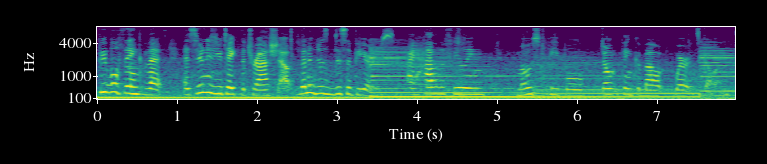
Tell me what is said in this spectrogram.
People think that as soon as you take the trash out, then it just disappears. I have the feeling most people don't think about where it's going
